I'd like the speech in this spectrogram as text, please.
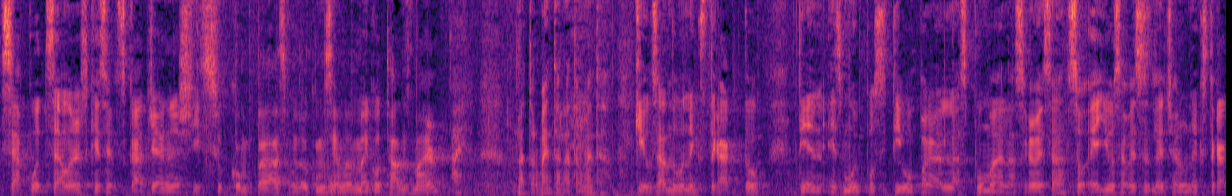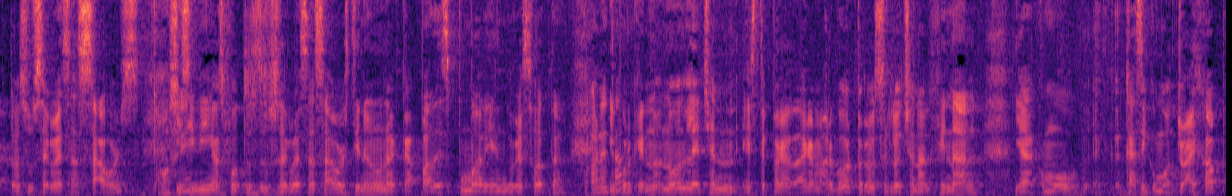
Sapwood Sellers, que es el Scott Janish y su compa, ¿cómo se llama? Michael Townsmeyer, Ay, la tormenta, la tormenta. que usando un extracto tienen, es muy positivo para la espuma de la cerveza. So, ellos a veces le echan un extracto a sus cervezas sours. ¿Oh, sí? Y si miras fotos de sus cervezas sours, tienen una capa de espuma bien gruesota. ¿Oh, neta? y porque no, no le echan este para dar amargor, pero se lo echan al final, ya como casi como dry hop.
